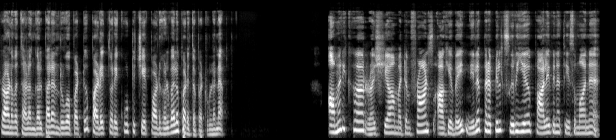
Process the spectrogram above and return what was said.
இராணுவ தளங்கள் பல நிறுவப்பட்டு படைத்துறை கூட்டுச் செயற்பாடுகள் வலுப்படுத்தப்பட்டுள்ளன. அமெரிக்கா, ரஷ்யா மற்றும் பிரான்ஸ் ஆகியவை நிலப்பரப்பில் சிறிய பாலைவன தேசமான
